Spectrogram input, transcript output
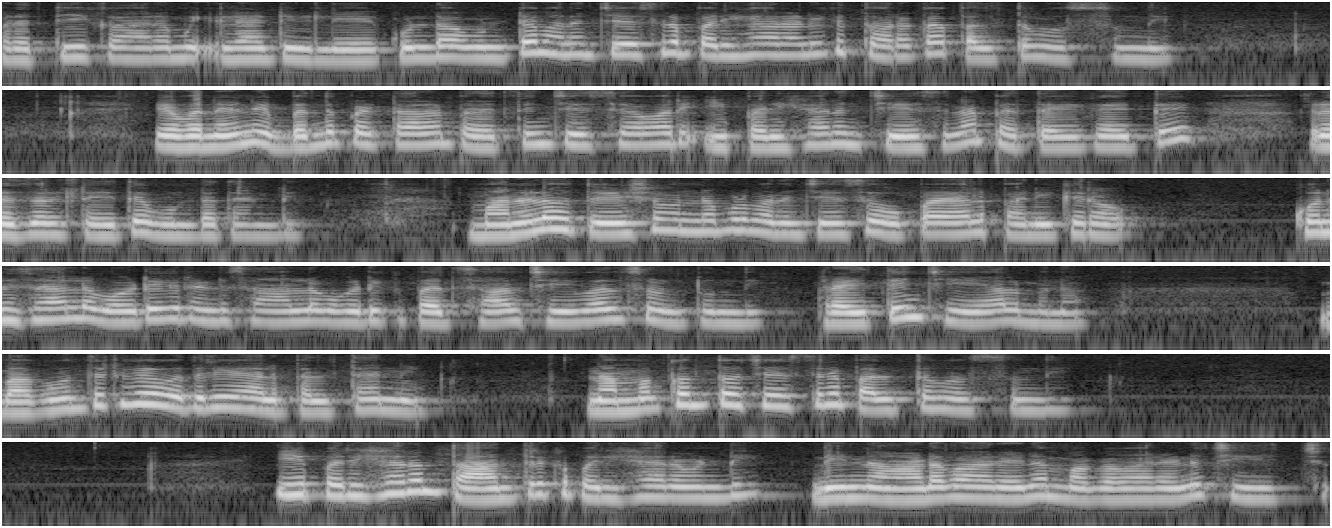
ప్రతీకారం ఇలాంటివి లేకుండా ఉంటే మనం చేసిన పరిహారానికి త్వరగా ఫలితం వస్తుంది. ఎవరైనా ఇబ్బంది పెట్టాలని ప్రయత్నం చేసేవారు ఈ పరిహారం చేసినా పెద్దగా అయితే రిజల్ట్ అయితే ఉండదండి. మనలో ద్వేషం ఉన్నప్పుడు మనం చేసే ఉపాయాలు పనికిరావు. కొన్నిసార్లు ఒకటికి రెండు సార్లు ఒకటికి పదిసార్లు చేయవలసి ఉంటుంది. ప్రయత్నం చేయాలి మనం. భగవంతుడిగా వదిలేయాలి ఫలితాన్ని. నమ్మకంతో చేస్తేనే ఫలితం వస్తుంది. ఈ పరిహారం తాంత్రిక పరిహారం అండి. దీన్ని ఆడవారైనా మగవారైనా చేయొచ్చు.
